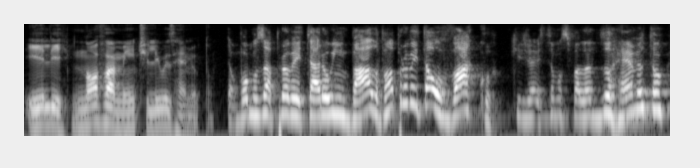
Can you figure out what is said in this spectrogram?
Ele, novamente, Lewis Hamilton. Então vamos aproveitar o embalo, vamos aproveitar o vácuo que já estamos falando do Hamilton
